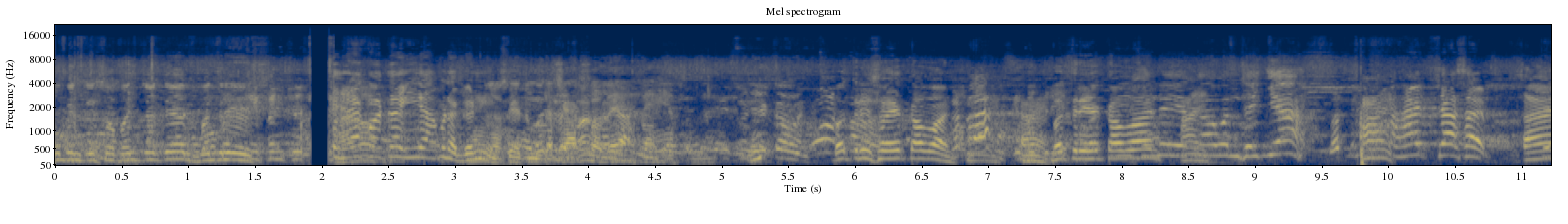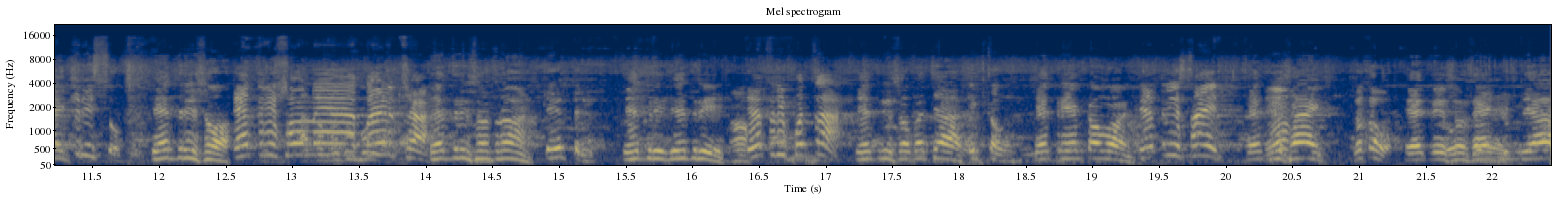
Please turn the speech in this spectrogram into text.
ઓગણત્રીસો પંચોતેર બત્રીસ. આપણે ગણ્યું છે બત્રીસો એકાવન. બત્રીસ એકાવન. સાઠ છે સાહેબ. સાઠ. તેત્રીસો. તેત્રીસો. ને ત્રણ તેત્રીસો ત્રણ. તેત્રીસ તેત્રીસ તેત્રીસ પચાસ. તેત્રીસો પચાસ. તેત્રીસ એકાવન. તેત્રીસ સાઠ. તેત્રીસ સાઠ. લખાવો તેત્રીસો સાઠ રૂપિયા.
